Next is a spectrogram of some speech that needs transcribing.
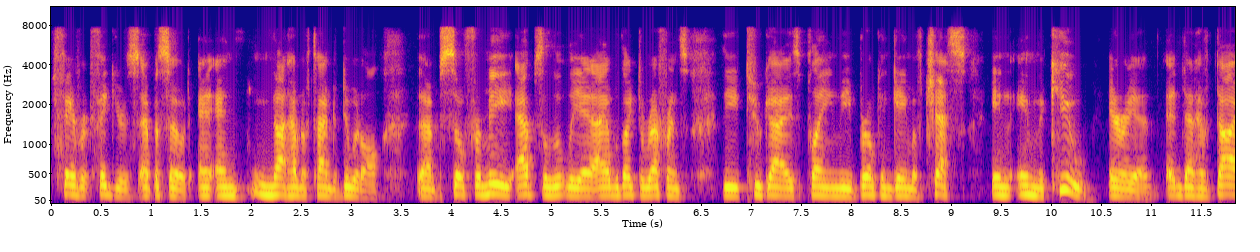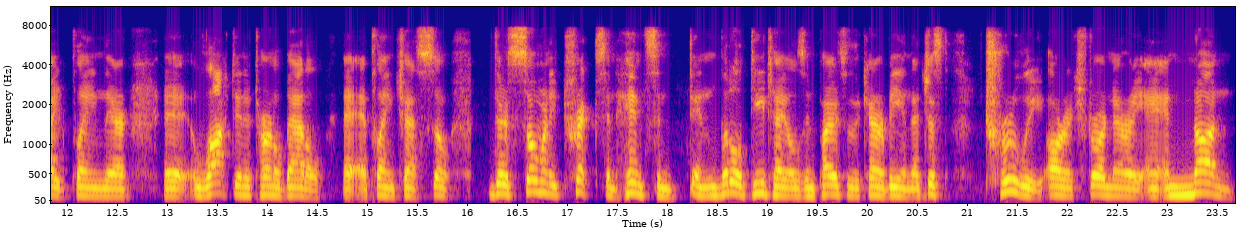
favorite figures episode and, and not have enough time to do it all. Uh, so for me, absolutely, I would like to reference the two guys playing the broken game of chess in in the queue area and that have died playing there, uh, locked in eternal battle uh, playing chess. So there's so many tricks and hints and, and little details in Pirates of the Caribbean that just truly are extraordinary and, and none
